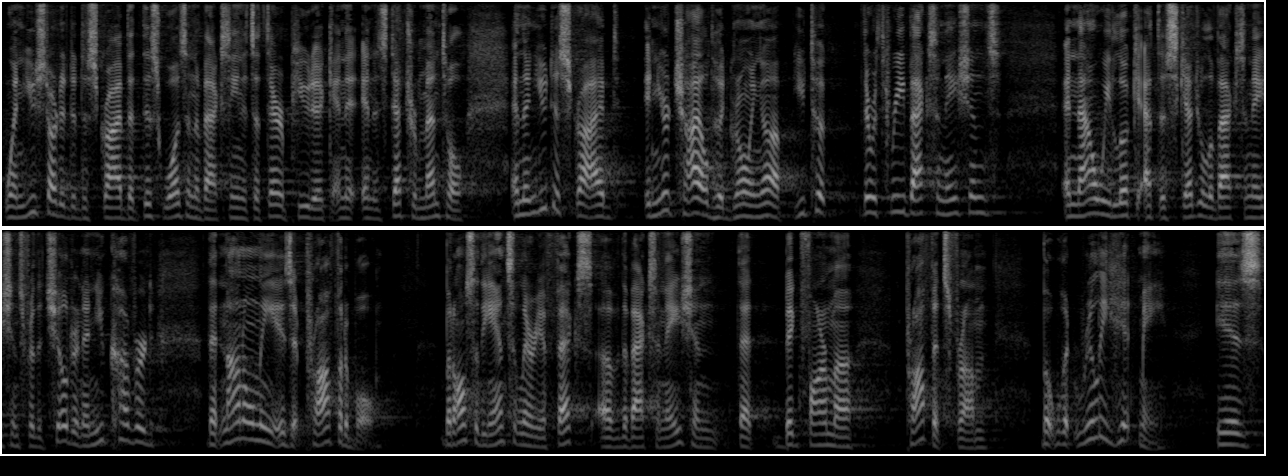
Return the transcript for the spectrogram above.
when you started to describe that this wasn't a vaccine, it's a therapeutic and, it, and it's detrimental. And then you described in your childhood growing up, you took, there were three vaccinations and now we look at the schedule of vaccinations for the children, and you covered that not only is it profitable, but also the ancillary effects of the vaccination that Big Pharma profits from. But what really hit me is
